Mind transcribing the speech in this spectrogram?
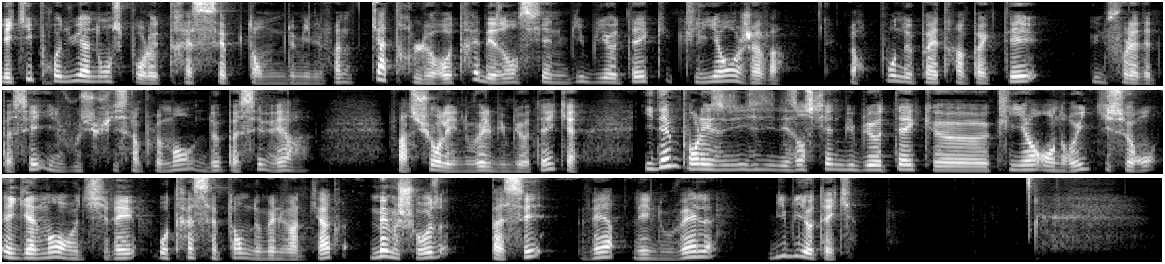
l'équipe produit annonce pour le 13 septembre 2024 le retrait des anciennes bibliothèques clients Java. Alors pour ne pas être impacté, une fois la date passée, il vous suffit simplement de passer vers sur les nouvelles bibliothèques. Idem pour les, anciennes bibliothèques euh, clients Android qui seront également retirées au 13 septembre 2024. Même chose, passer vers les nouvelles bibliothèques.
